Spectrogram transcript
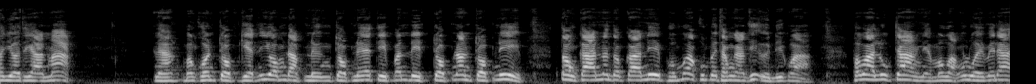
ทะเยอทะยานมากนะบางคนจบเกียรตินิยมดับหนึ่งจบเนติบัณฑิตจบนั่นจบนี่ ต้องการนั่นต้องการนี่ ผมว่าคุณไปทำงานที่อื่นดีกว่า เพราะว่าลูกจ้างเนี่ยมาหวังรวยไม่ได้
